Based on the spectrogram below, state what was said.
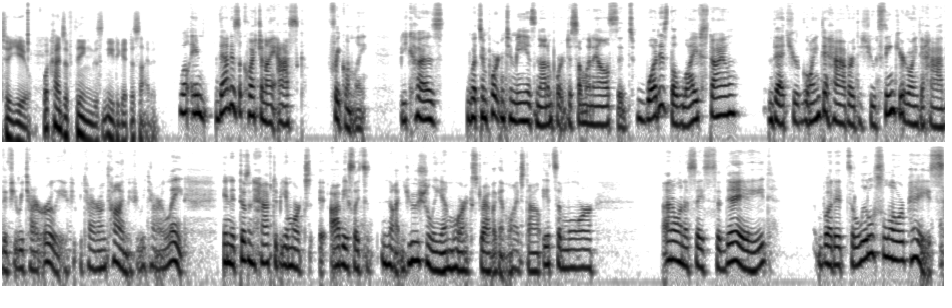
to you. What kinds of things need to get decided? Well, and that is a question I ask frequently because what's important to me is not important to someone else. It's what is the lifestyle that you're going to have or that you think you're going to have if you retire early, if you retire on time, if you retire late. And it doesn't have to be a more, obviously, it's not usually a more extravagant lifestyle. It's a more, I don't want to say sedate, but it's a little slower pace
